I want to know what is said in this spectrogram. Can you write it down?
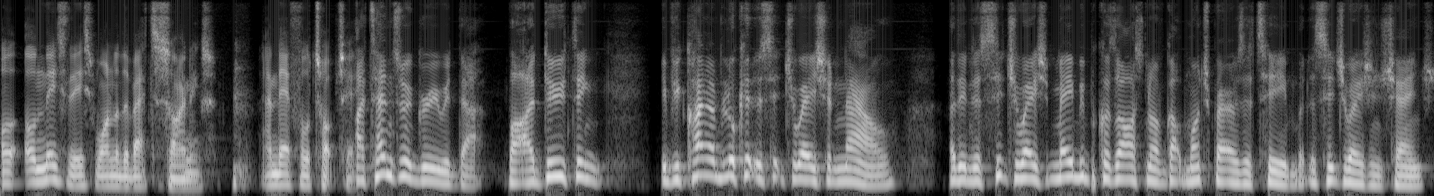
on, on this list one of the better signings, and therefore top tier. I tend to agree with that, but I do think if you kind of look at the situation now, I think the situation maybe because Arsenal have got much better as a team, but the situation's changed.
